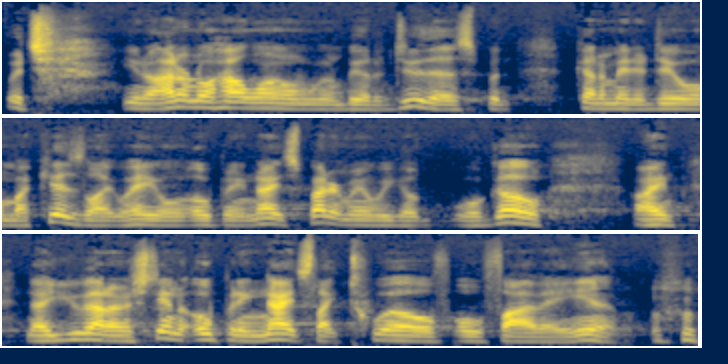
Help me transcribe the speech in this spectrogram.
Which, you know, I don't know how long we're going to be able to do this, but kind of made a deal with my kids, like, well, hey, on opening night, Spider Man, we go, we'll go. All right, now you got to understand, opening night's like 12:05 a.m.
